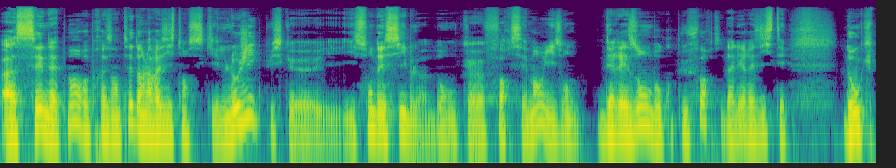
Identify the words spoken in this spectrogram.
assez nettement représentés dans la résistance, ce qui est logique, puisqu'ils sont des cibles, donc euh, forcément, ils ont des raisons beaucoup plus fortes d'aller résister. Donc,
